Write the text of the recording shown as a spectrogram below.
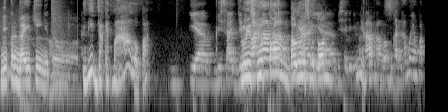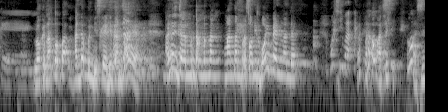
diperbaiki gitu. Ini jaket mahal loh, Pak. Iya bisa jadi Louis mahal, Vuitton, tahu Louis Iya, Vuitton? iya, bisa jadi Ini, mahal Pak. kalau bukan kamu yang pakai. Loh kenapa Pak? Anda mendiskreditan saya? Anda jangan mentang-mentang mantan personil boyband Anda. Masih pak. Oh, masih? Oh, masih?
